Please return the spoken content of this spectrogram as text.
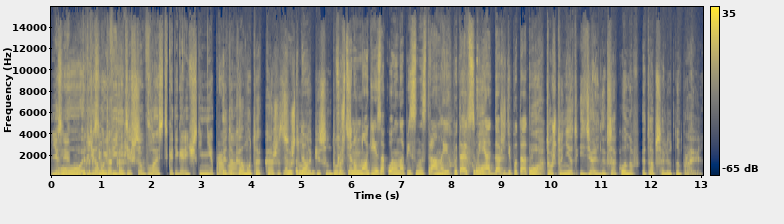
Если, О, это если вы видите, кажется. что власть категорически не права. Это кому так кажется, Да, что да, он написан дурацки. Слушайте, ну многие законы написаны странно, Ух. их пытаются О. менять даже депутаты. О, то, что нет идеальных законов, это абсолютно правильно.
